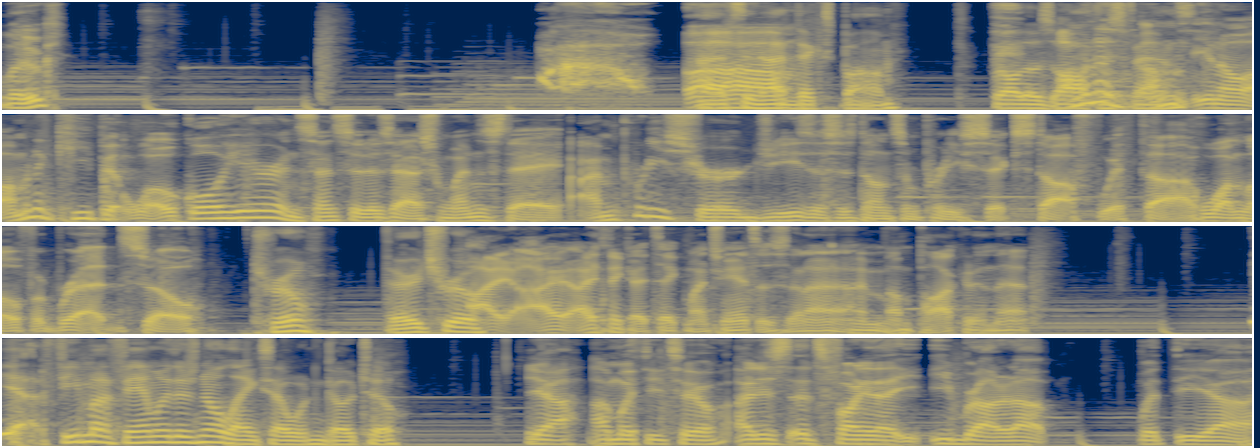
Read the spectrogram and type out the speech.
Luke? Wow. That's an Um, ethics bomb for all those I'm gonna, office I'm, fans. you know, I'm gonna keep it local here, and since it is Ash Wednesday, I'm pretty sure Jesus has done some pretty sick stuff with uh, one loaf of bread. So true. Very true. I, I, I think I take my chances, and I, I'm, I'm pocketing that. yeah, to feed my family, there's no lengths I wouldn't go to. Yeah, I'm with you too. I just it's funny that you brought it up with the uh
